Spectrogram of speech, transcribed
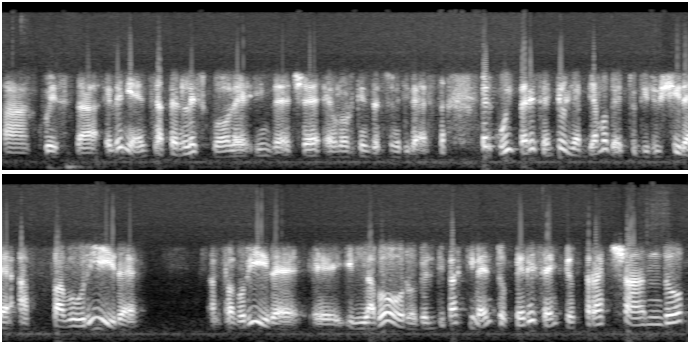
a questa evenienza, per le scuole invece è un'organizzazione diversa. Per cui, per esempio, gli abbiamo detto di riuscire a favorire, a favorire eh, il lavoro del Dipartimento, per esempio tracciando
